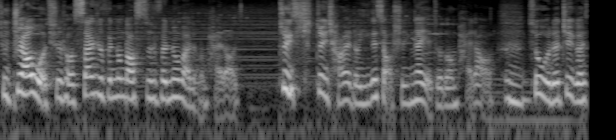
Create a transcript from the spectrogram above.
就至少我去的时候三十分钟到四十分钟吧就能排到，最最长也就一个小时，应该也就能排到了。嗯，所以我觉得这个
